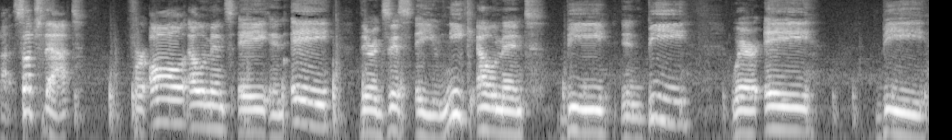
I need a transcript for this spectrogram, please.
Uh, such that for all elements A in A, there exists a unique element B in B, where A, B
